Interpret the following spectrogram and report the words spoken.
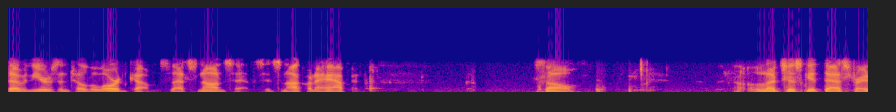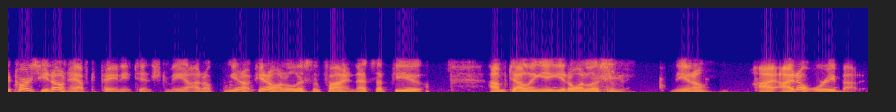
seven years until the Lord comes. That's nonsense. It's not going to happen. So let's just get that straight. Of course, you don't have to pay any attention to me. I don't, you know, if you don't want to listen, fine. That's up to you. I'm telling you, you don't want to listen. You know, I, I don't worry about it.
